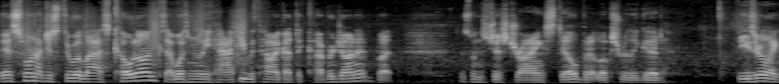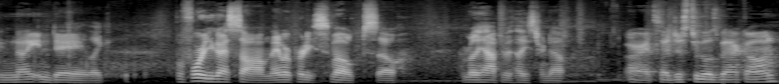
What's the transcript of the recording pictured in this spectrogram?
This one I just threw a last coat on because I wasn't really happy with how I got the coverage on it, but this one's just drying still, but it looks really good. These are like night and day. Like before you guys saw them, they were pretty smoked, so I'm really happy with how these turned out. All right, so I just threw those back on.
